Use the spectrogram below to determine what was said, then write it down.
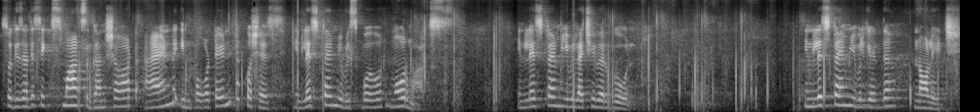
So these are the six marks gunshot and important questions. In less time you will score more marks. In less time you will achieve your goal. In less time you will get the knowledge.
